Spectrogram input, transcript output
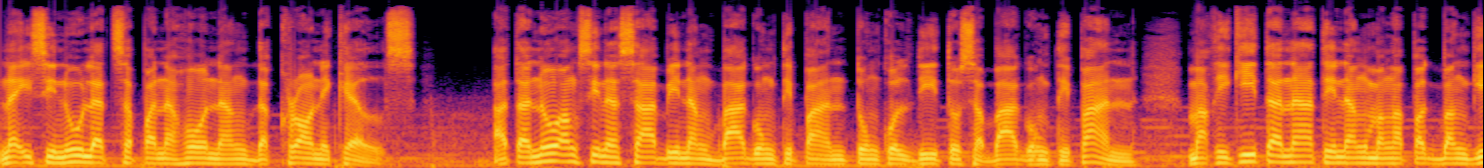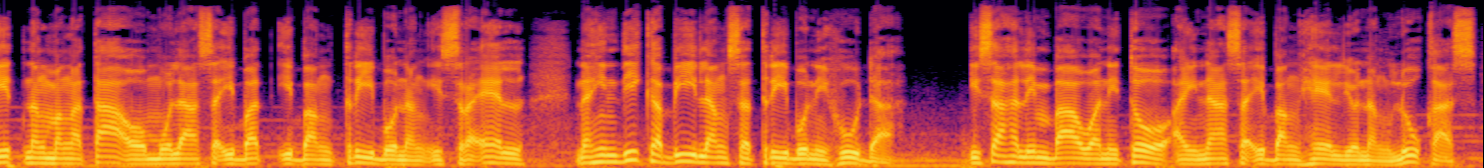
na isinulat sa panahon ng The Chronicles. At ano ang sinasabi ng bagong tipan tungkol dito sa bagong tipan? Makikita natin ang mga pagbanggit ng mga tao mula sa iba't ibang tribo ng Israel na hindi kabilang sa tribo ni Huda. Isa halimbawa nito ay nasa Ebanghelyo ng Lucas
